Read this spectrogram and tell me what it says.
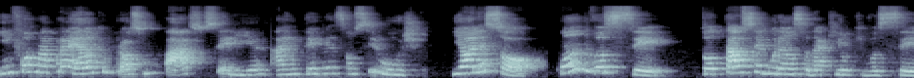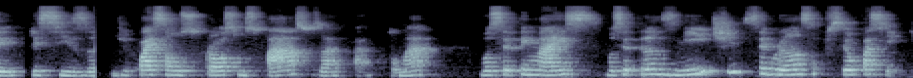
informar para ela que o próximo passo seria a intervenção cirúrgica. E olha só, quando você total segurança daquilo que você precisa, de quais são os próximos passos a, a tomar, você tem mais, você transmite segurança para o seu paciente.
